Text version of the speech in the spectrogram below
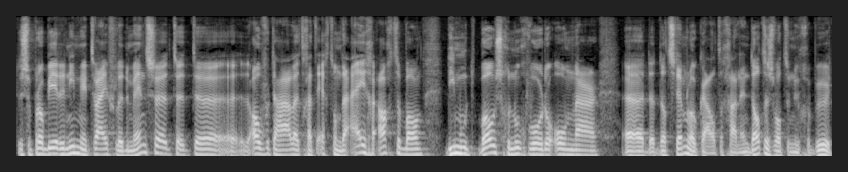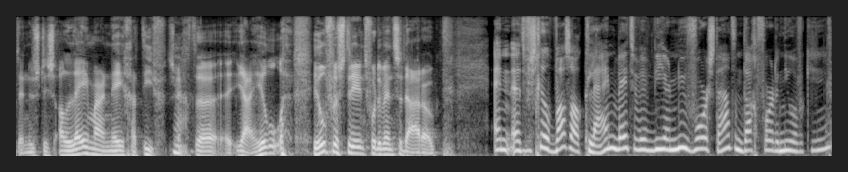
Dus ze proberen niet meer twijfelende mensen te, te, over te halen. Het gaat echt om de eigen achterban. Die moet boos genoeg worden om naar uh, dat stemlokaal te gaan. En dat is wat er nu gebeurt. En dus het is alleen maar negatief. Het is Ja. echt uh, ja, heel, heel frustrerend voor de mensen daar ook. En het verschil was al klein. Weten we wie er nu voor staat, een dag voor de nieuwe verkiezingen?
